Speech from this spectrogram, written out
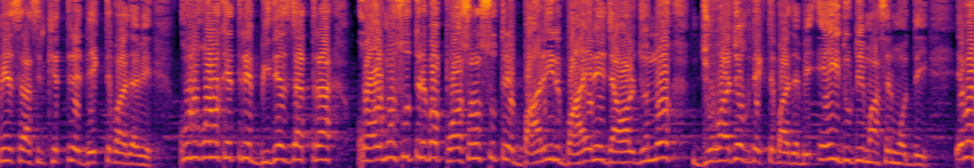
মেষ রাশির ক্ষেত্রে দেখতে পাওয়া যাবে। কোনো কোনো ক্ষেত্রে বিদেশ যাত্রা, কর্মসূত্রে বা পড়াশোনার সূত্রে বাড়ির বাইরে যাওয়ার জন্য যোগাযোগ দেখতে পাওয়া যাবে, এই দুটি মাসের মধ্যেই। এবং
